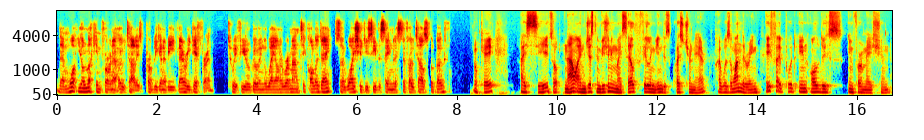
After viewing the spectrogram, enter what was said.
then what you're looking for in a hotel is probably going to be very different to if you're going away on a romantic holiday. So why should you see the same list of hotels for both? Okay. I see. So now I'm just envisioning myself filling in this questionnaire. I was wondering if I put in all this information,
